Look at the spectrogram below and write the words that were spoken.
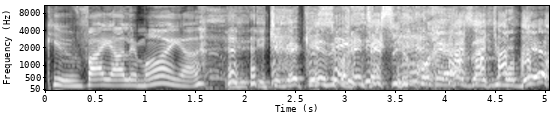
que vai à Alemanha e, e tiver 545 reais aí de bobeira.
